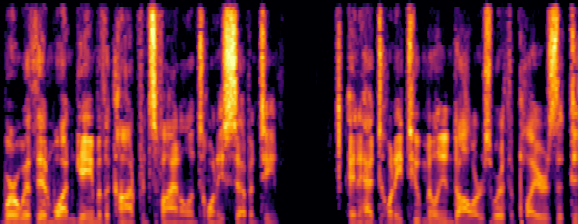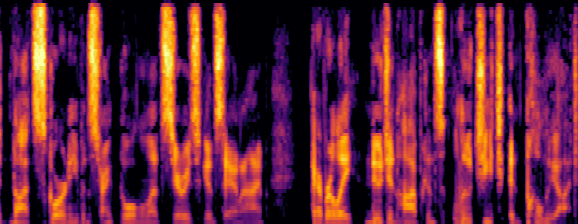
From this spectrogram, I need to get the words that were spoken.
were within one game of the conference final in 2017 and had $22 million worth of players that did not score an even strength goal in that series against Anaheim. Eberle, Nugent Hopkins, Lucic, and Pouliot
